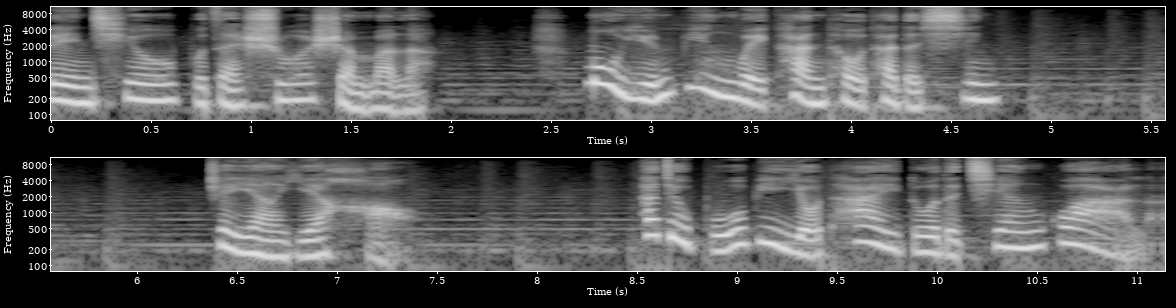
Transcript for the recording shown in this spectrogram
林秋不再说什么了，暮云并未看透他的心。这样也好，他就不必有太多的牵挂了。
